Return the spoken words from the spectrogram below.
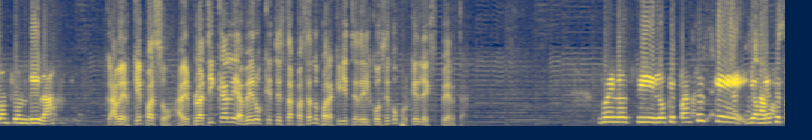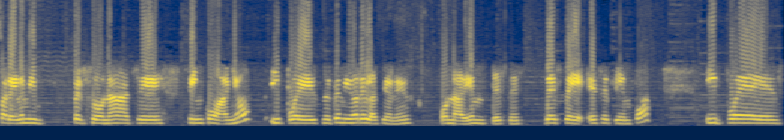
confundida. A ver, ¿qué pasó? A ver, platícale a Vero qué te está pasando para que ella te dé el consejo porque es la experta. Bueno, sí, lo que pasa es que yo me separé de mi persona hace cinco años y pues no he tenido relaciones con nadie desde, desde ese tiempo. Y pues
